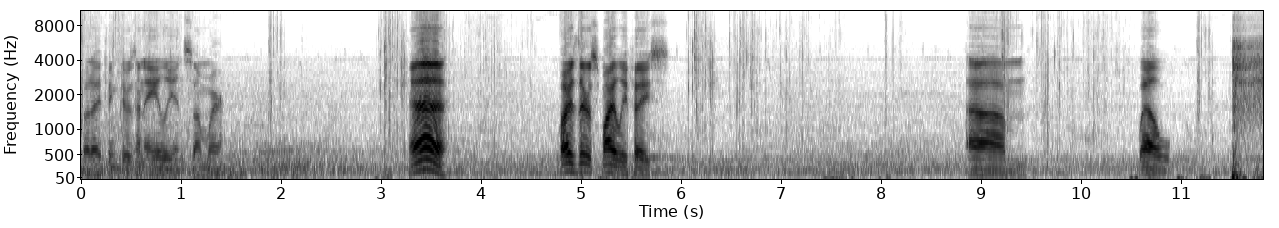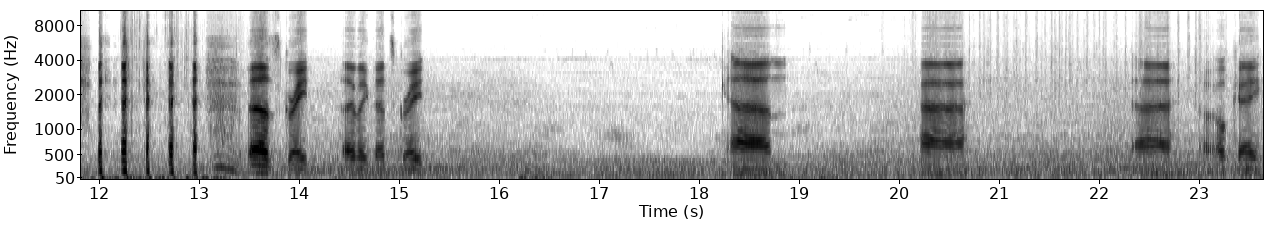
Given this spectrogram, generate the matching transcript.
but I think there's an alien somewhere. Ah! Why is there a smiley face? Um... Well... that's great. I think that's great. Um... Uh... Uh... Okay.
